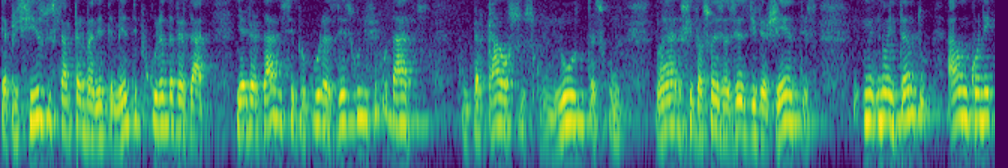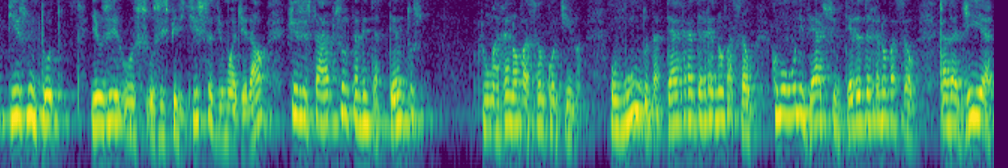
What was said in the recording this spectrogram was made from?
É preciso estar permanentemente procurando a verdade. E a verdade se procura, às vezes, com dificuldades, com percalços, com lutas, com é, situações, às vezes, divergentes. No entanto, há um conectismo em tudo. E os, os, os espiritistas, de um modo geral, precisam estar absolutamente atentos para uma renovação contínua. O mundo da Terra é de renovação, como o universo inteiro é de renovação. Cada dia,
